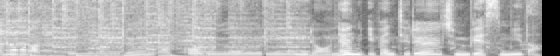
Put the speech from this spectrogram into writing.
어, 채널 아트를 바꿔드리려는 이벤트를 준비했습니다.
